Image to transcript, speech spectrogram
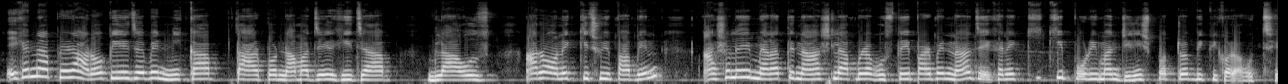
এখানে আপনারা আরও পেয়ে যাবেন নিকাব, তারপর নামাজের হিজাব, ব্লাউজ, আরও অনেক কিছুই পাবেন। আসলে এই মেলাতে না আসলে আপনারা বুঝতেই পারবেন না যে এখানে কি কি পরিমাণ জিনিসপত্র বিক্রি করা হচ্ছে।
